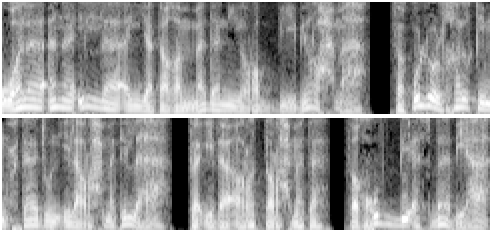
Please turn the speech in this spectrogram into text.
ولا أنا إلا أن يتغمدني ربي برحمة. فكل الخلق محتاج إلى رحمة الله. فإذا أردت رحمته فخذ بأسبابها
